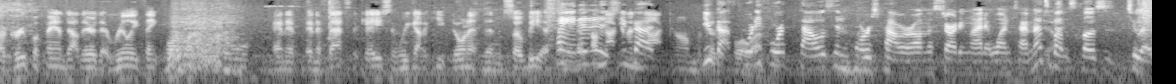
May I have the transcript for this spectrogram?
a group of fans out there that really think four wide. And if and if that's the case, and we got to keep doing it, then so be it. Hey, and it I'm is. not You've going to got- not come. You because got it's four. 44,000 horsepower on the starting line at one time. That's Yeah. about as close to a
